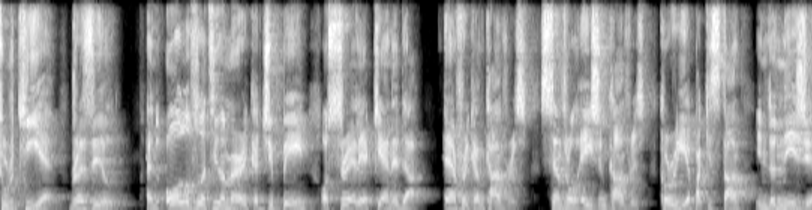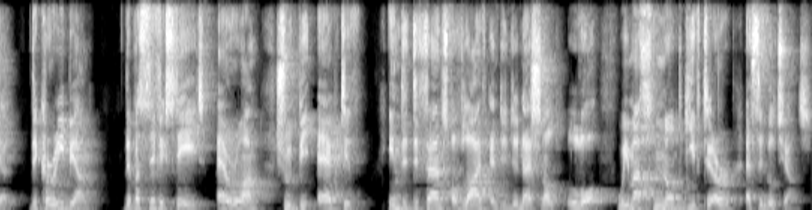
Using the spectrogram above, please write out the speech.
Turkey, Brazil, and all of Latin America, Japan, Australia, Canada, African countries, Central Asian countries, Korea, Pakistan, Indonesia, the Caribbean, the Pacific states, everyone should be active in the defense of life and international law. We must not give terror a single chance.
